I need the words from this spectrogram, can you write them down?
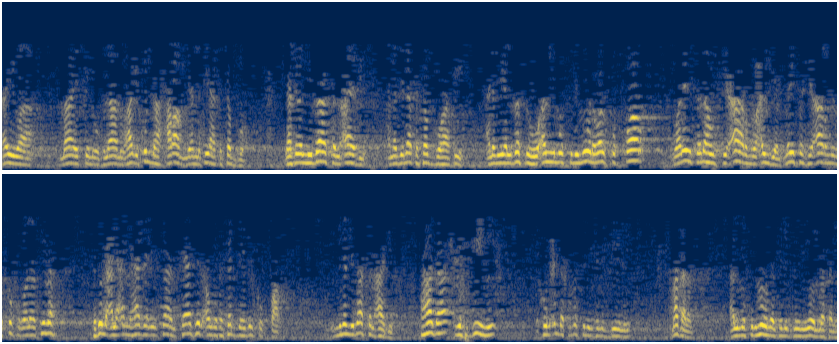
أيوه ما يكل فلان وهذه كلها حرام لأن فيها تشبه. لكن اللباس العادي الذي لا تشبه فيه الذي يلبسه المسلمون والكفار وليس له شعار معين ليس شعار للكفر ولا سمه تدل على أن هذا الإنسان كافر أو متشبه بالكفار. من اللباس العادي. هذا يهديه يكون عندك مسلم فلبيني مثلا. المسلمون الفلبينيون مثلا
